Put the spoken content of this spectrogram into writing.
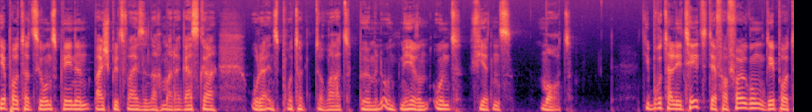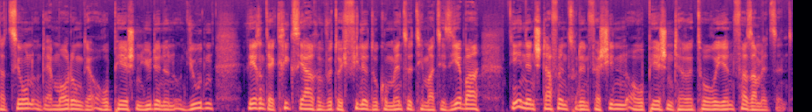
Deportationsplänen beispielsweise nach Madagaskar oder ins Protektorat Böhmen und Mähren und viertens Mord. Die Brutalität der Verfolgung, Deportation und Ermordung der europäischen Jüdinnen und Juden während der Kriegsjahre wird durch viele Dokumente thematisierbar, die in den Staffeln zu den verschiedenen europäischen Territorien versammelt sind.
